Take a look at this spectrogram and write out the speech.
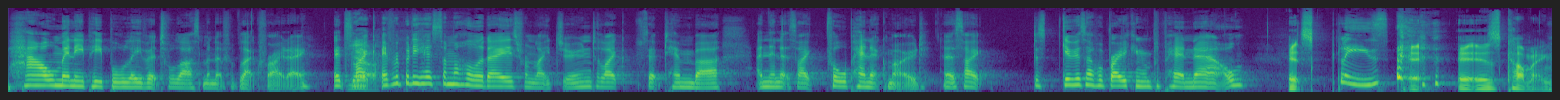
how many people leave it till last minute for Black Friday? It's like everybody has summer holidays from like June to like September, and then it's like full panic mode. And it's like, just give yourself a break and prepare now, It's please. it, it is coming.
